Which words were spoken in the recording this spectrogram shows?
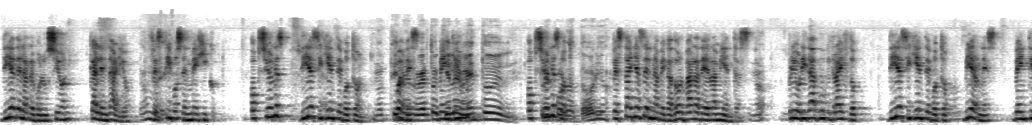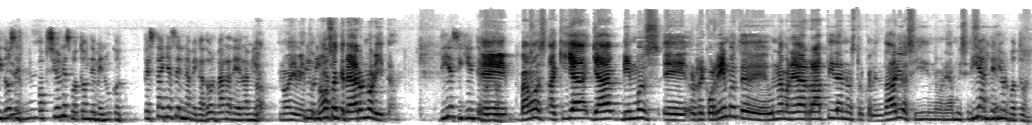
Día de la Revolución, calendario, Hombre. festivos en México. Opciones, día siguiente botón. No tiene Jueves, Alberto aquí 21. el evento, el Opciones, bot- recordatorio. Pestañas del navegador barra de herramientas. No. Prioridad Google Drive Doc. Día siguiente botón. Viernes, 22. de- Viernes. Opciones botón de menú con pestañas del navegador barra de herramientas. No, no hay evento. Prioridad Vamos a crear uno ahorita. Día siguiente Eh, botón. vamos, aquí ya, ya vimos, eh, recorrimos de una manera rápida nuestro calendario, así de una manera muy Día sencilla. anterior botón.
